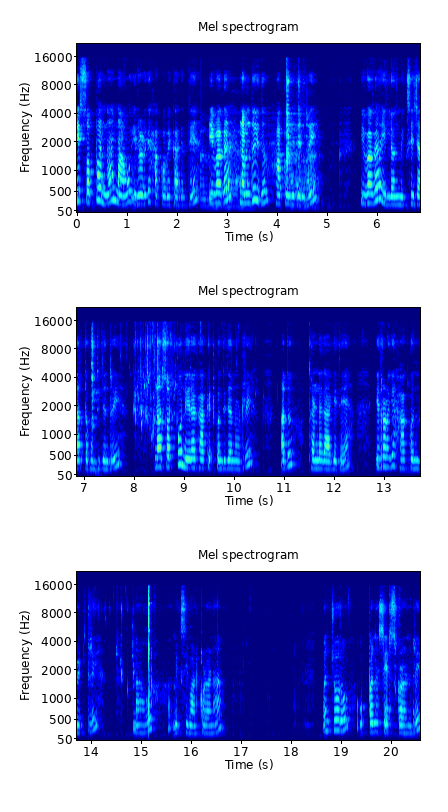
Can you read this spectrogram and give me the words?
ಈ ಸೊಪ್ಪನ್ನು ನಾವು ಇದರೊಳಗೆ ಹಾಕೋಬೇಕಾಗುತ್ತೆ ಇವಾಗ ನಮ್ಮದು ಇದು ಹಾಕ್ಕೊಂಡಿದ್ದೀನಿ ರೀ ಇವಾಗ ಇಲ್ಲೊಂದು ಮಿಕ್ಸಿ ಜಾರ್ ತೊಗೊತಿದ್ದೀನಿ ರೀ ನಾವು ಸೊಪ್ಪು ನೀರಾಗಿ ಹಾಕಿಟ್ಕೊಂಡಿದ್ದೆ ನೋಡಿರಿ. ಅದು ತಣ್ಣಗಾಗಿದೆ. ಇದರೊಳಗೆ ಹಾಕ್ಕೊಂಡ್ಬಿಟ್ರಿ ನಾವು ಮಿಕ್ಸಿ ಮಾಡ್ಕೊಳ್ಳೋಣ. ಒಂಚೂರು ಉಪ್ಪನ್ನು ಸೇರಿಸ್ಕೊಳ್ಳೋಣ ರೀ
